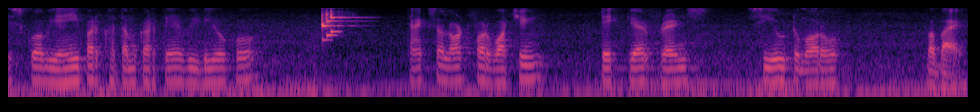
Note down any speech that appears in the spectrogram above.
इसको अब यहीं पर ख़त्म करते हैं वीडियो को। Thanks a lot for watching. Take care, friends. See you tomorrow. Bye bye.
